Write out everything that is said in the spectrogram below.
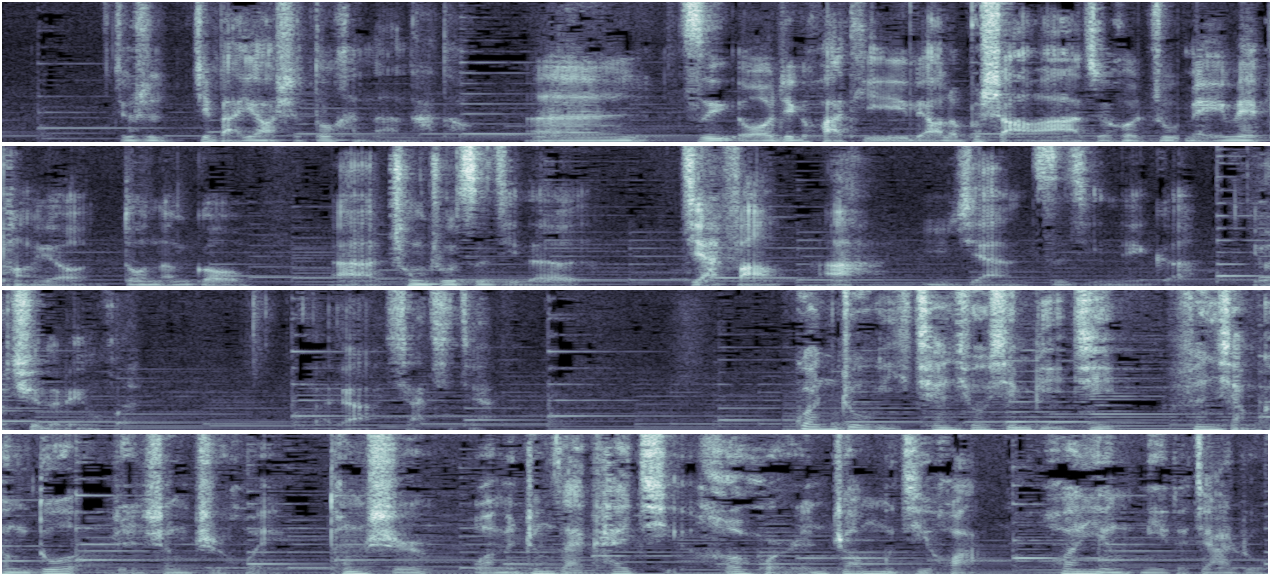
就是这把钥匙都很难拿到。嗯，自由这个话题聊了不少啊，最后祝每一位朋友都能够。啊，冲出自己的茧房啊，遇见自己那个有趣的灵魂。大家下期见。关注“以千修心笔记”，分享更多人生智慧。同时，我们正在开启合伙人招募计划，欢迎你的加入。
